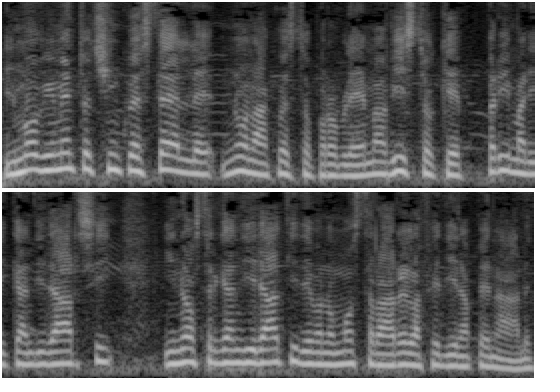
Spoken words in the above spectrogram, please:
Il Movimento 5 Stelle non ha questo problema, visto che prima di candidarsi i nostri candidati devono mostrare la fedina penale.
